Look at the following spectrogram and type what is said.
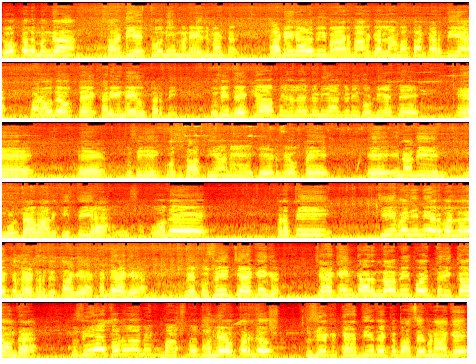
ਲੋਕਲ ਮੰਗਾਂ ਸਾਡੀ ਇੱਥੋਂ ਦੀ ਮੈਨੇਜਮੈਂਟ ਸਾਡੇ ਨਾਲ ਵੀ ਬਾਰ-ਬਾਰ ਗੱਲਾਂ ਬਾਤਾਂ ਕਰਦੀ ਹੈ, ਪਰ ਉਹਦੇ ਉੱਤੇ ਖਰੀ ਨਹੀਂ ਉਤਰਦੀ। ਤੁਸੀਂ ਦੇਖਿਆ ਪਿਛਲੇ ਦਿਨੀਆਂ ਜਿਹੜੀ ਤੁਹਾਡੀ ਇੱਥੇ ਤੁਸੀਂ ਕੁਝ ਸਾਥੀਆਂ ਨੇ ਗੇਟ ਦੇ ਉੱਤੇ ਇਹ, ਇਹਨਾਂ ਦੀ ਮੁਰਦਾਬਾਦ ਕੀਤੀ ਹੈ। ਉਹਦੇ ਪ੍ਰਤੀ ਚੀਫ ਇੰਜੀਨੀਅਰ ਵੱਲੋਂ ਇੱਕ ਲੈਟਰ ਦਿੱਤਾ ਗਿਆ ਕੱਢਿਆ ਗਿਆ ਵੀ ਤੁਸੀਂ ਚੈਕਿੰਗ ਚੈਕਿੰਗ ਕਰਨ ਦਾ ਵੀ ਕੋਈ ਤਰੀਕਾ ਹੁੰਦਾ ਤੁਸੀਂ ਇਹ ਥੋੜਾ ਵੀ ਬੱਸ ਤੋਂ ਥੱਲੇ ਉਤਰ ਜਾਓ। ਤੁਸੀਂ ਇੱਕ ਕੈਦੀ ਦੇ ਇੱਕ ਪਾਸੇ ਬਣਾ ਕੇ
